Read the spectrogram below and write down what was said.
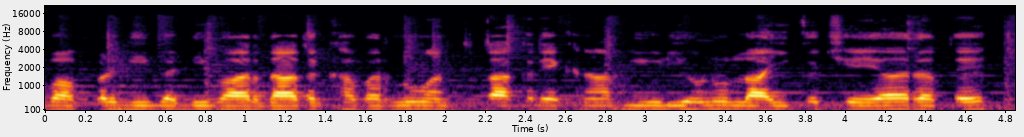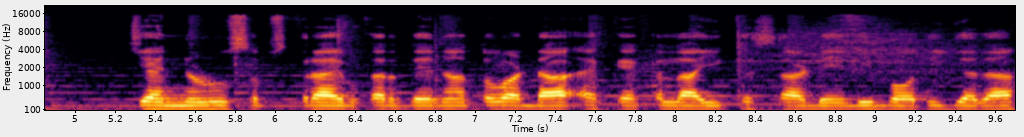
ਵਾਪਰ ਗਈ ਗੱਡੀ ਵਾਰਦਾਤ ਖਬਰ ਨੂੰ। ਅੰਤ ਤੱਕ ਦੇਖਣਾ, ਵੀਡੀਓ ਨੂੰ ਲਾਈਕ ਸ਼ੇਅਰ ਅਤੇ ਚੈਨਲ ਨੂੰ ਸਬਸਕ੍ਰਾਈਬ ਕਰ ਦੇਣਾ। ਤੁਹਾਡਾ ਇੱਕ ਇੱਕ ਲਾਈਕ ਸਾਡੇ ਲਈ ਬਹੁਤ ਹੀ ਜ਼ਿਆਦਾ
